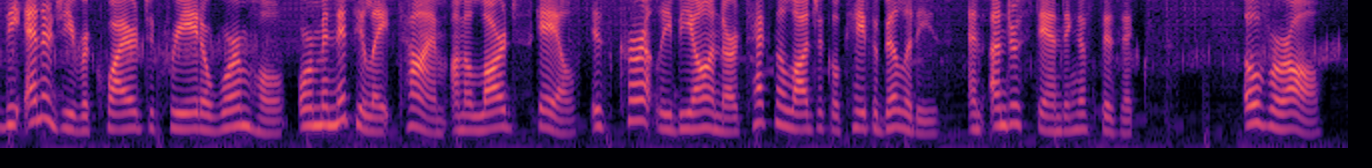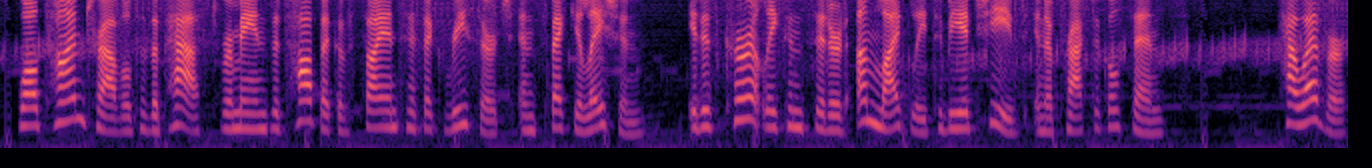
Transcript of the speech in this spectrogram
The energy required to create a wormhole or manipulate time on a large scale is currently beyond our technological capabilities and understanding of physics. Overall, while time travel to the past remains a topic of scientific research and speculation, it is currently considered unlikely to be achieved in a practical sense. However,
